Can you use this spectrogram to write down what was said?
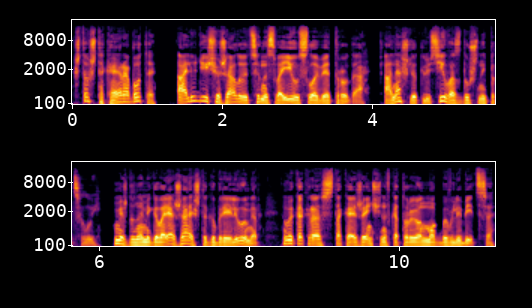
Что ж, такая работа. А люди еще жалуются на свои условия труда. Она шлет Люси воздушный поцелуй. Между нами говоря, жаль, что Габриэль умер. Вы как раз такая женщина, в которую он мог бы влюбиться.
